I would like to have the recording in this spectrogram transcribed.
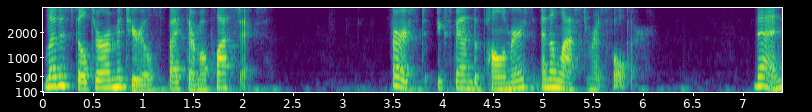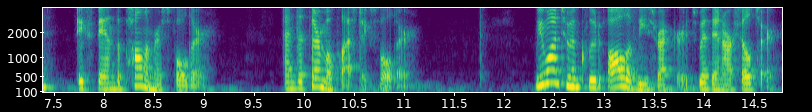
let us filter our materials by thermoplastics. First, expand the Polymers and Elastomers folder. Then, expand the Polymers folder and the Thermoplastics folder. We want to include all of these records within our filter.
